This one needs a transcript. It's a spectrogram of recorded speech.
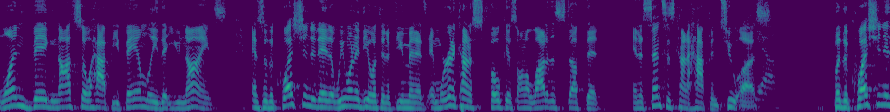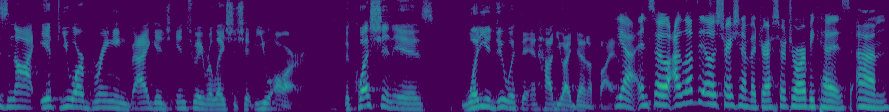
one big, not so happy family that unites. And so the question today that we want to deal with in a few minutes, and we're going to kind of focus on a lot of the stuff that, in a sense, has kind of happened to us. Yeah. But the question is not if you are bringing baggage into a relationship, you are. The question is, what do you do with it and how do you identify it? Yeah, and so I love the illustration of a dresser drawer because um,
